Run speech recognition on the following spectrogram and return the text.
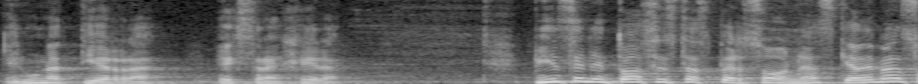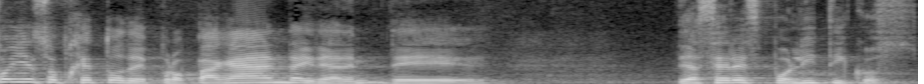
en una tierra extranjera. Piensen en todas estas personas, que además hoy es objeto de propaganda y de, de, haceres políticos.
